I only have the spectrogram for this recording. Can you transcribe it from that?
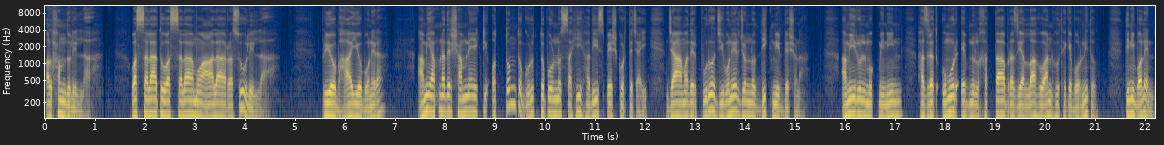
আলহামদুলিল্লাহ। ওয়াসালাতু ওয়াসালাম আলা রসুলিল্লাহ। প্রিয় ভাই ও বোনেরা, আমি আপনাদের সামনে একটি অত্যন্ত গুরুত্বপূর্ণ সাহি হাদিস পেশ করতে চাই, যা আমাদের পুরো জীবনের জন্য দিক নির্দেশনা। আমিরুল মুকমিনিন হজরত উমর এবনুল খত্তাব রাজিয়াল্লাহু আনহু থেকে বর্ণিত। তিনি বলেন,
